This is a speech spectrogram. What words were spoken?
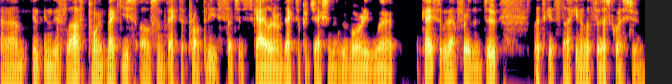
um, in, in this last point, make use of some vector properties such as scalar and vector projection that we've already learned. Okay, so without further ado, let's get stuck into the first question.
